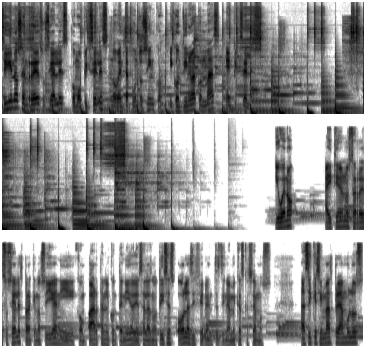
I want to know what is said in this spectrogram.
Síguenos en redes sociales como Pixeles 90.5 y continúa con más en Pixeles. Y bueno, ahí tienen nuestras redes sociales para que nos sigan y compartan el contenido, ya sea las noticias o las diferentes dinámicas que hacemos. Así que sin más preámbulos,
